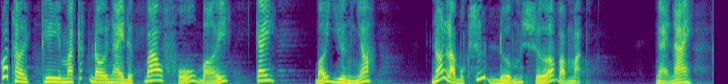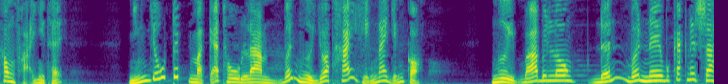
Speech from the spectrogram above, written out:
Có thời kỳ mà các đồi này được bao phủ bởi cây, bởi vườn nho. Nó là một xứ đượm sữa và mật. Ngày nay không phải như thế. Những dấu tích mà kẻ thù làm với người Do Thái hiện nay vẫn còn. Người Babylon đến với Nebuchadnezzar,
